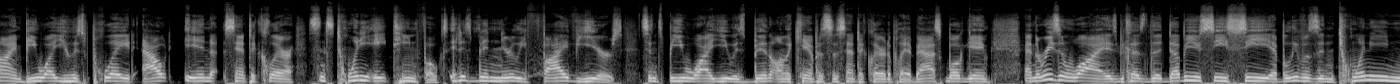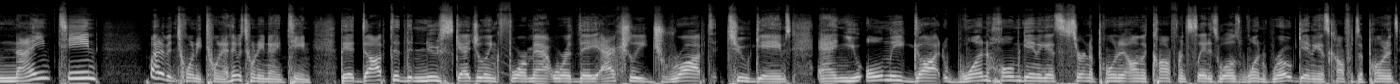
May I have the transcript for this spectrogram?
time BYU has played out in Santa Clara since 2018, folks. It has been nearly five years since BYU has been on the campus of Santa Clara to play a basketball game. And the reason why is because the WCC, I believe, it was in 2019 might have been 2020. I think it was 2019. They adopted the new scheduling format where they actually dropped two games and you only got one home game against a certain opponent on the conference slate as well as one road game against conference opponents.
